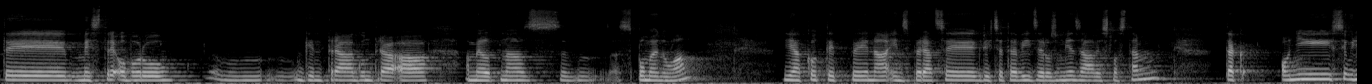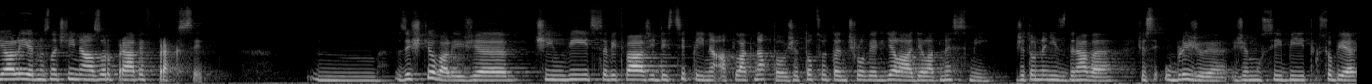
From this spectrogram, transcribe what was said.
ty mistry oboru mm, Gintra, Guntra a, a Miltna vzpomenula jako typy na inspiraci, když chcete víc rozumět závislostem, tak oni si udělali jednoznačný názor právě v praxi. Mm, zjišťovali, že čím víc se vytváří disciplína a tlak na to, že to, co ten člověk dělá, dělat nesmí, že to není zdravé, že si ubližuje, že musí být k sobě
